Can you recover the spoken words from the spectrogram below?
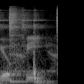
your feet.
